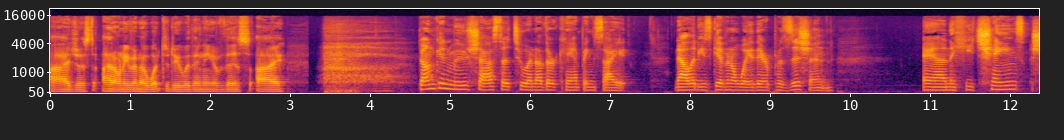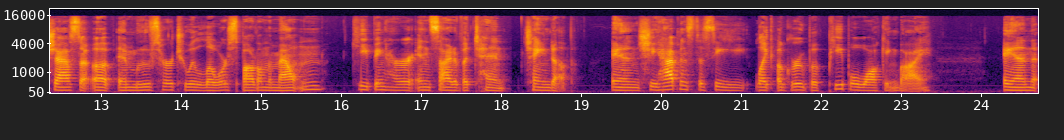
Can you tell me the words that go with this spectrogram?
I just I don't even know what to do with any of this. I Duncan moves Shasta to another camping site now that he's given away their position. And he chains Shasta up and moves her to a lower spot on the mountain, keeping her inside of a tent chained up. And she happens to see like a group of people walking by. And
